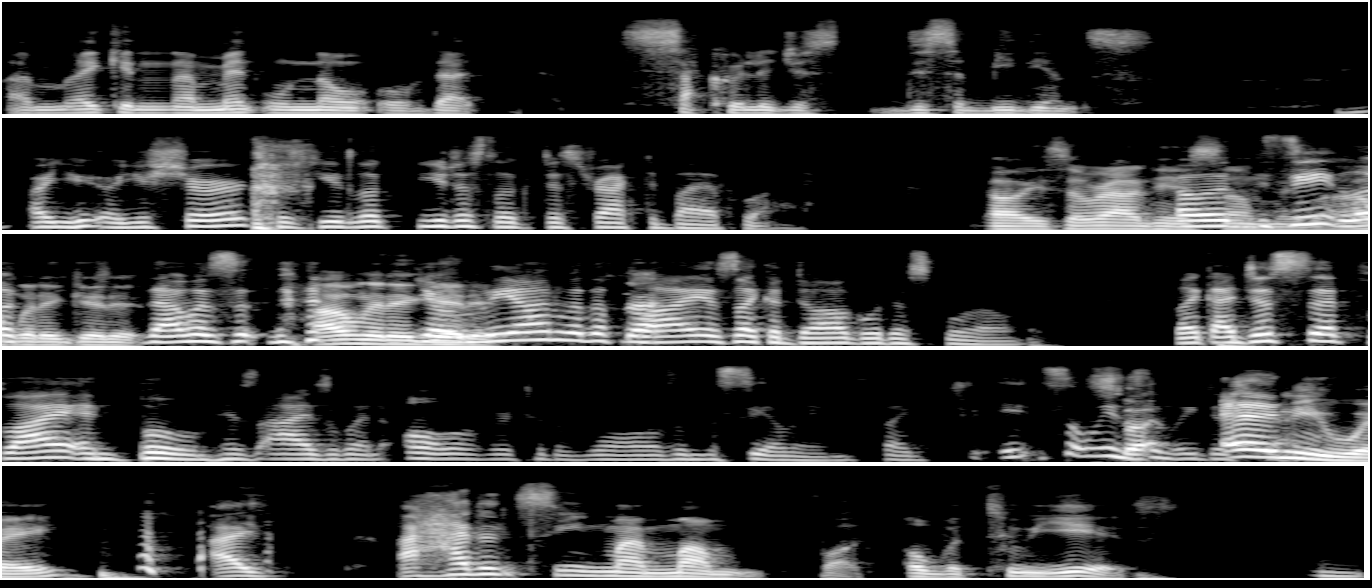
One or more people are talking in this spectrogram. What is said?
I'm making a mental note of that sacrilegious disobedience. Are you are you sure? Because you look you just look distracted by a fly. Oh, he's around here oh, somewhere. See, look, I'm gonna get it. That was I'm gonna yo, get it. Leon with a fly that, is like a dog with a squirrel. Like I just said fly and boom, his eyes went all over to the walls and the ceilings. Like it's so instantly. So anyway, I I hadn't seen my mom for over two years. Mm.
